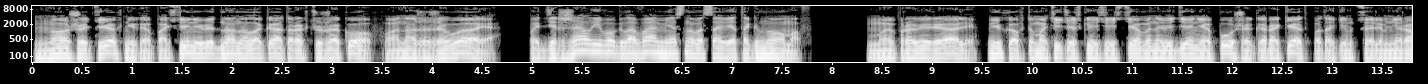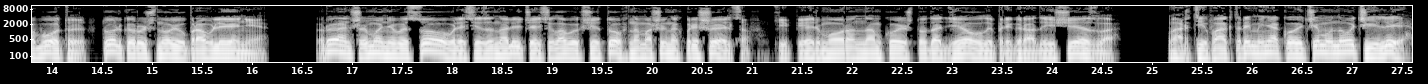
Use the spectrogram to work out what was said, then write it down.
«Наша техника почти не видна на локаторах чужаков, она же живая!» Поддержал его глава местного совета гномов. «Мы проверяли. Их автоматические системы наведения пушек и ракет по таким целям не работают, только ручное управление. Раньше мы не высовывались из-за наличия силовых щитов на машинах пришельцев. Теперь Моран нам кое-что доделал, и преграда исчезла. Артефакторы меня кое-чему научили»,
